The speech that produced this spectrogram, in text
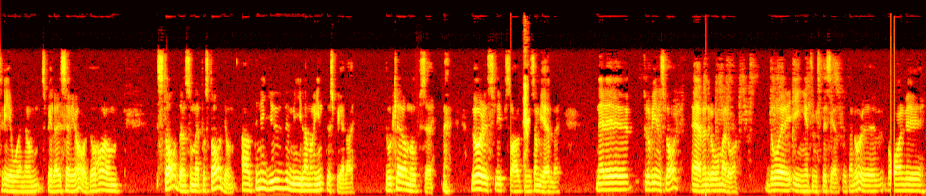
tre åren när de spelar i Serie A, då har de staben som är på stadion, alltid när Juve, Milan och Inter spelar, då klär de upp sig. Då är det slips och allting som gäller. När det är provinslag, även Roma då, då är det ingenting speciellt utan då är det vanlig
